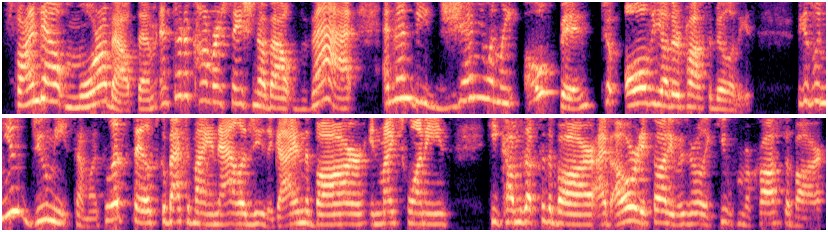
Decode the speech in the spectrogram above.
find out more about them and start a conversation about that and then be genuinely open to all the other possibilities. Because when you do meet someone, so let's say, let's go back to my analogy, the guy in the bar in my 20s, he comes up to the bar. I've already thought he was really cute from across the bar.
